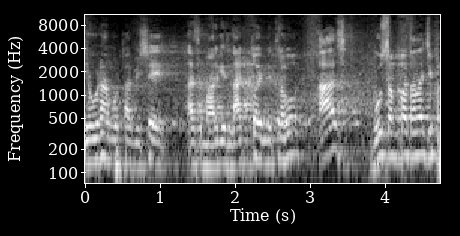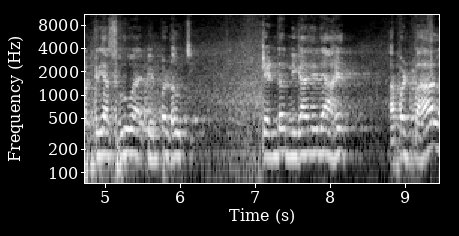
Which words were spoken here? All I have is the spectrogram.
एवढा मोठा विषय आज मार्गी लागतोय मित्र हो आज भूसंपादनाची प्रक्रिया सुरू आहे पिंपळढवची टेंडर निघालेले आहेत. आपण पाहाल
